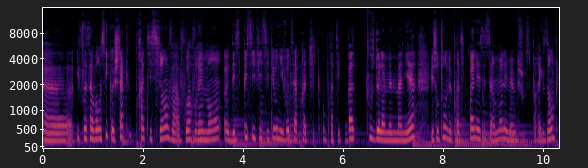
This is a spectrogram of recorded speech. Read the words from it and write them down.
Euh, il faut savoir aussi que chaque praticien va avoir vraiment euh, des spécificités au niveau de sa pratique. On ne pratique pas tous de la même manière et surtout on ne pratique pas nécessairement les mêmes choses. Par exemple,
